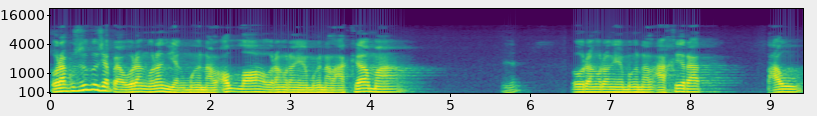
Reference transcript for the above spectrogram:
orang khusus itu siapa? Orang-orang yang mengenal Allah, orang-orang yang mengenal agama, ya. orang-orang yang mengenal akhirat, tahu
